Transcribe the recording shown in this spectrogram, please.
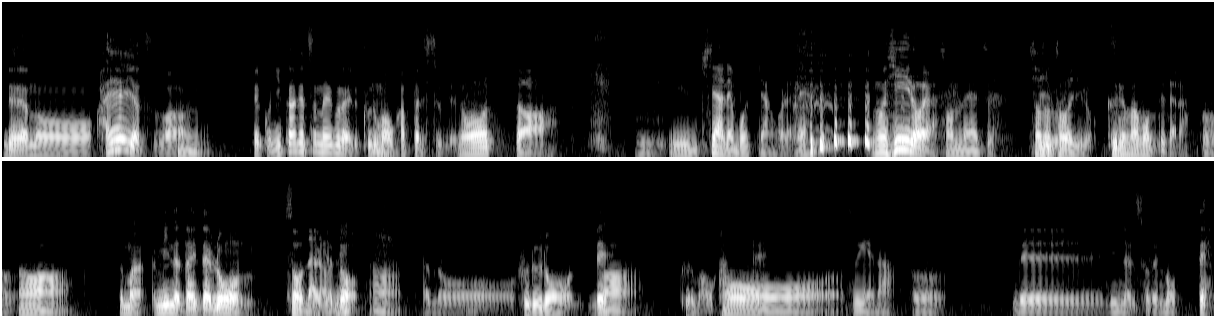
であのー早いやつは、うん、結構2か月目ぐらいで車を買ったりするんだよね。おっと。うん。来たね坊ちゃんこれね。もうヒーローやそんなやつ。その当時。車持ってたら。うんうん。まあみんな大体ローン、そうだけどうん。あのーフルローンであ車をあ買って、すげえな。うん、でみんなでそれ乗って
